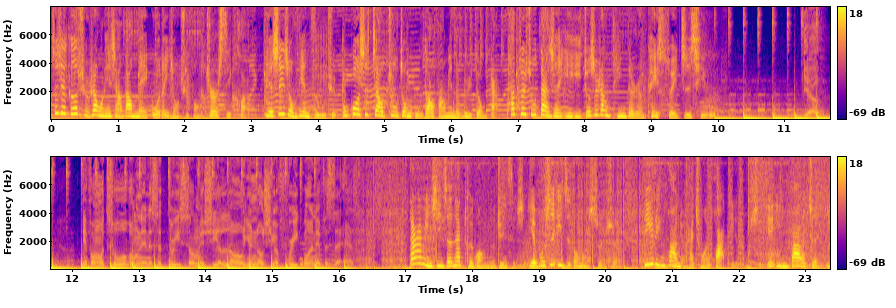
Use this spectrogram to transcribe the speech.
这些歌曲让我联想到美国的一种曲风 Jersey Club，也是一种电子舞曲，不过是较注重舞蹈方面的律动感。它最初诞生意义就是让听的人可以随之起舞。当然，闵熙珍在推广 New Jeans 时，也不是一直都那么顺顺。低龄化女孩成为话题的同时，也引发了争议。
